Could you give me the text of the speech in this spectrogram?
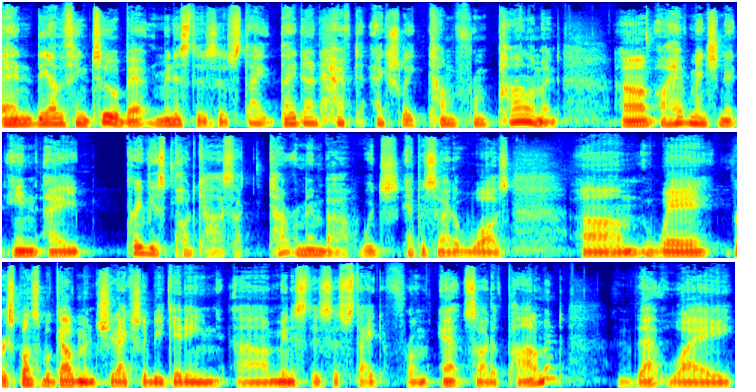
and the other thing, too, about ministers of state, they don't have to actually come from parliament. Um, I have mentioned it in a previous podcast. I can't remember which episode it was, um, where responsible government should actually be getting uh, ministers of state from outside of parliament. That way,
